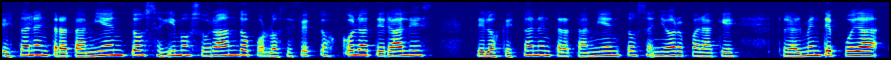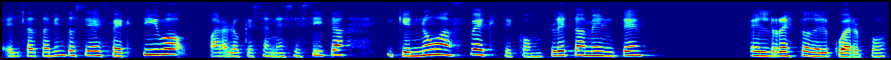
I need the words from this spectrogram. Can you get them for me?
están en tratamiento, seguimos orando por los efectos colaterales de los que están en tratamiento, Señor, para que realmente pueda el tratamiento sea efectivo para lo que se necesita y que no afecte completamente el resto del cuerpo.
